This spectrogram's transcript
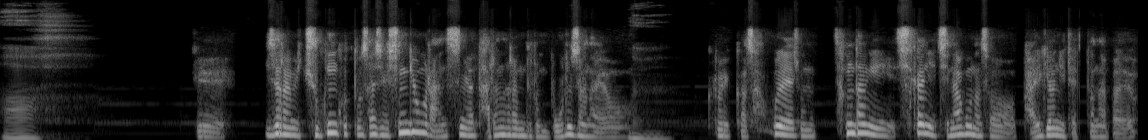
아. 그게 이 사람이 죽은 것도 사실 신경을 안 쓰면 다른 사람들은 모르잖아요. 네. 그러니까 사후에 좀 상당히 시간이 지나고 나서 발견이 됐다나 봐요.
